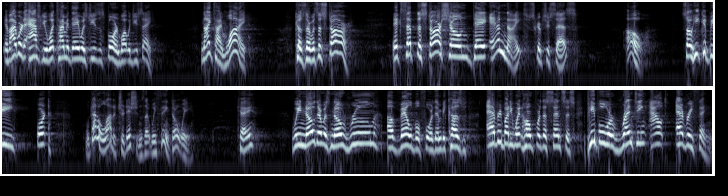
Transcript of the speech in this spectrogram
If I were to ask you what time of day was Jesus born, what would you say? Nighttime. Why? Because there was a star. Except the star shone day and night, scripture says. Oh, so he could be born. We've got a lot of traditions that we think, don't we? Okay? We know there was no room available for them because everybody went home for the census. People were renting out everything.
